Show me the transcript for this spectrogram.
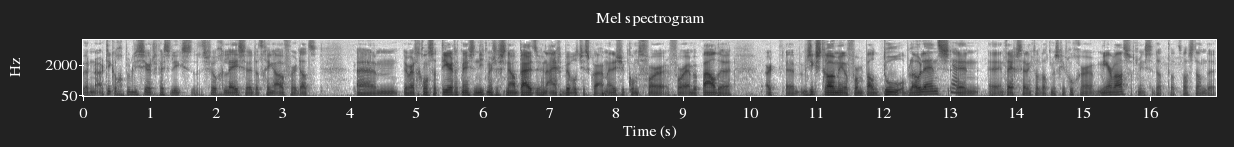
een artikel gepubliceerd op Festileaks. Dat is veel gelezen. Dat ging over dat ehm, er werd geconstateerd dat mensen niet meer zo snel buiten hun eigen bubbeltjes kwamen. hè. Dus je komt voor, voor een bepaalde art- eh, muziekstroming of voor een bepaald doel op Lowlands. Ja. En eh, in tegenstelling tot wat misschien vroeger meer was, of tenminste dat, dat was dan de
